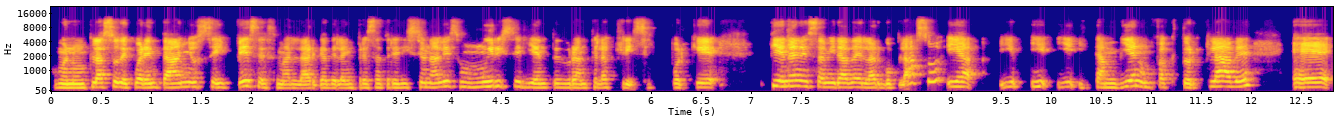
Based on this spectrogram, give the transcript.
como en un plazo de 40 años, seis veces más larga de la empresa tradicional, y son muy resilientes durante la crisis, porque tienen esa mirada de largo plazo y, y, y, también un factor clave, eh,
